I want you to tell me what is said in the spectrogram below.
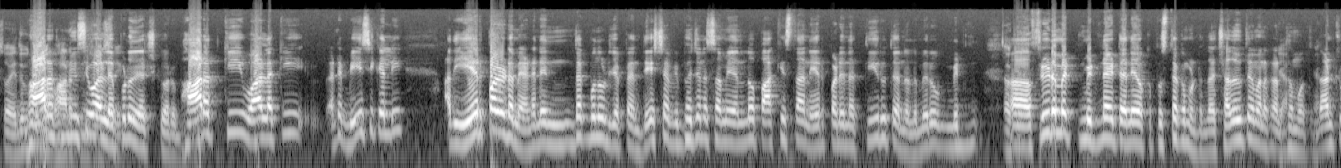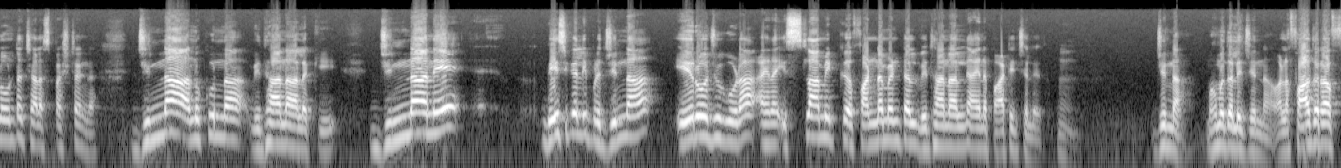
సో భారత్ చూసి వాళ్ళు ఎప్పుడు నేర్చుకోరు. భారత్కి వాళ్ళకి అంటే బేసికల్లీ అది ఏర్పడడమే. అంటే నేను ఇంతకు ముందు కూడా చెప్పాను దేశ విభజన సమయంలో పాకిస్తాన్ ఏర్పడిన తీరుతెన్నులు. మీరు మిడ్ ఫ్రీడమ్ ఎట్ మిడ్ నైట్ అనే ఒక పుస్తకం ఉంటుంది. అది చదివితే మనకు అర్థమవుతుంది. దాంట్లో ఉంటుంది చాలా స్పష్టంగా. జిన్నా అనుకున్న విధానాలకి జిన్నానే బేసికల్లీ ఇప్పుడు జిన్నా ఏ రోజు కూడా ఆయన ఇస్లామిక్ ఫండమెంటల్ విధానాల్ని ఆయన పాటించలేదు. జిన్నా మొహమ్మద్ అలీ జిన్నా వాళ్ళ ఫాదర్ ఆఫ్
